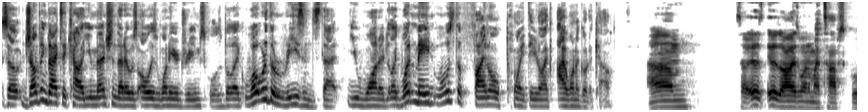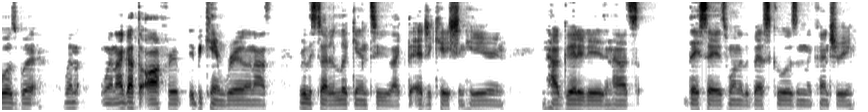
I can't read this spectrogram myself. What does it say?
So jumping back to Cal, you mentioned that it was always one of your dream schools, but like what were the reasons that you wanted like what made what was the final point that you're like, I want to go to Cal? Um, so it was it was always one of my top schools, but when when I got the offer, it, it became real, and I really started looking into like the education here and, and how good it is, and how it's they say it's one of the best schools in the country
